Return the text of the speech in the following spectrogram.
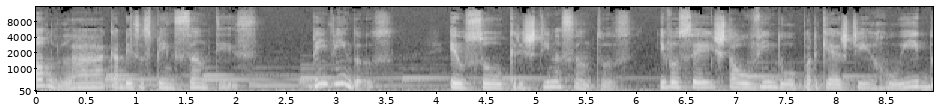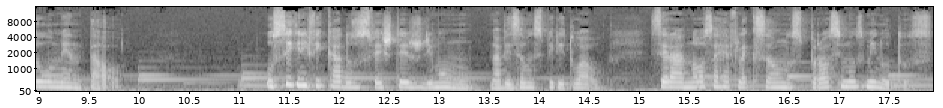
Olá, cabeças pensantes! Bem-vindos! Eu sou Cristina Santos e você está ouvindo o podcast Ruído Mental. O significado dos festejos de Momo na visão espiritual será a nossa reflexão nos próximos minutos.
